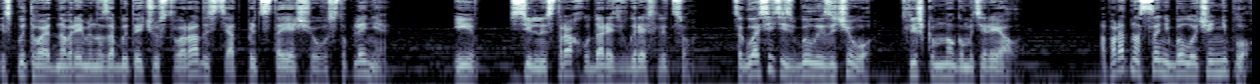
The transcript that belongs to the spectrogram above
испытывая одновременно забытое чувство радости от предстоящего выступления и сильный страх ударить в грязь лицом. Согласитесь, было из-за чего – Слишком много материала. Аппарат на сцене был очень неплох.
